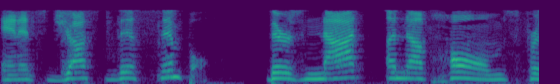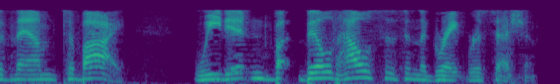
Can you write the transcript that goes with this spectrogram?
And it's just this simple. There's not enough homes for them to buy. We didn't build houses in the Great Recession.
